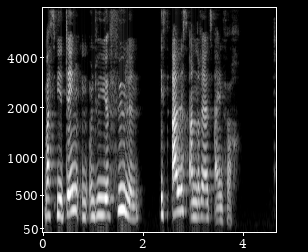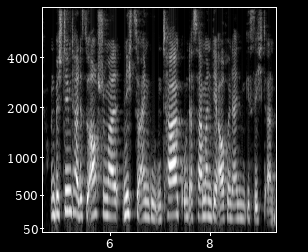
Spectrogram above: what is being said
was wir denken und wie wir fühlen, ist alles andere als einfach. Und bestimmt hattest du auch schon mal nicht so einen guten Tag und das sah man dir auch in deinem Gesicht an.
